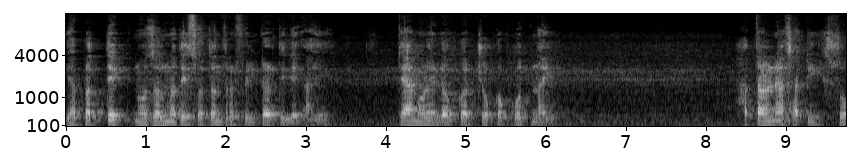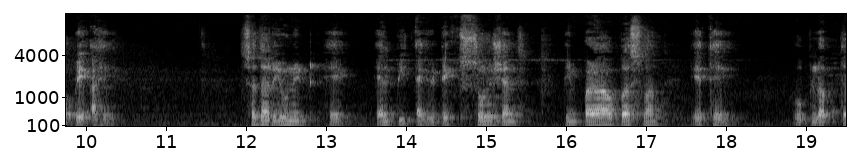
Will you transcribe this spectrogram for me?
या प्रत्येक नोझलमध्ये स्वतंत्र फिल्टर दिले आहे. त्यामुळे लवकर चोकअप होत नाही. हाताळण्यासाठी सोपे आहे. सदर युनिट हे L P Agritech Solutions Pimpalgaon Baswant येथे उपलब्ध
